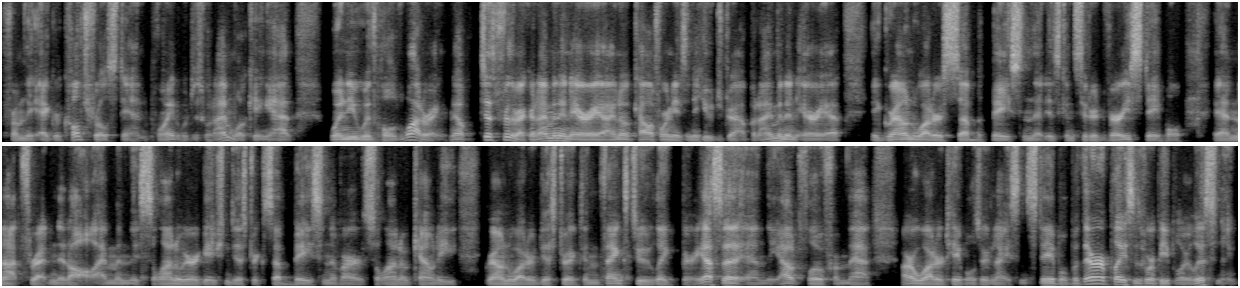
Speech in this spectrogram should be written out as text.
from the agricultural standpoint, which is what I'm looking at, when you withhold watering. Now, just for the record, I'm in an area, I know California is in a huge drought, but I'm in an area, a groundwater sub basin that is considered very stable and not threatened at all. I'm in the Solano Irrigation District sub basin of our Solano County groundwater district. And thanks to Lake Berryessa and the outflow from that, our water tables are nice and stable. But there are places where people are listening,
